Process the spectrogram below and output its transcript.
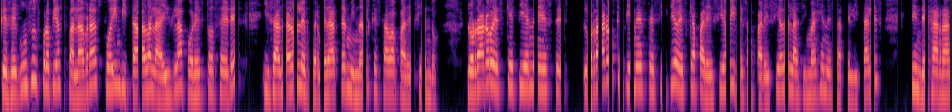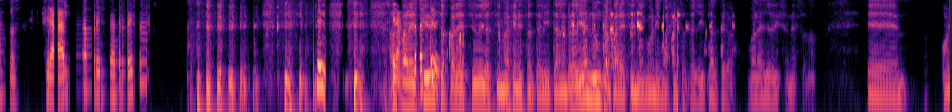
que según sus propias palabras fue invitado a la isla por estos seres y sanaron la enfermedad terminal que estaba padeciendo. Lo raro es que tiene este lo raro que tiene este sitio es que apareció y desapareció de las imágenes satelitales sin dejar rastros. ¿Será habitada por extraterrestres? apareció y desapareció de las imágenes satelitales. En realidad nunca apareció ninguna imagen satelital, pero bueno, ellos dicen eso, ¿no? Eh, hoy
